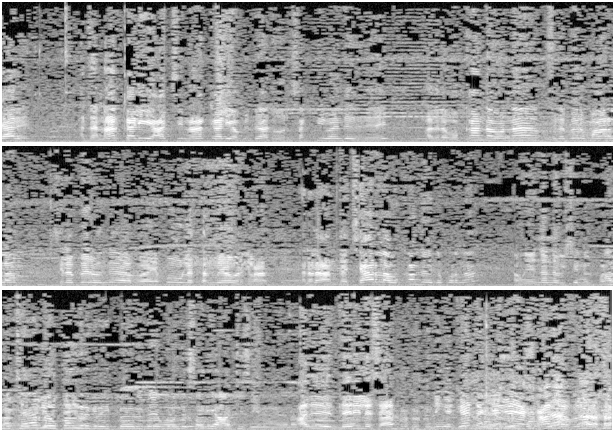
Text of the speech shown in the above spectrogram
சேரு அந்த நாற்காலி ஆட்சி நாற்காலி அப்படின்ற அது ஒரு சக்தி வாய்ந்தது. அதுல உட்கார்ந்த உடனே சில பேர் மாறலாம். சில பேர் வந்து எப்பவும் உள்ள தன்மையாவும் இருக்கலாம். அதனால அந்த சேர்ல உட்கார்ந்ததுக்கு அப்புறம் தான் அவங்க என்னென்ன விஷயங்கள் பண்றாங்க சேர்ல உட்கார்ந்து இருக்கிற இப்ப இருக்கிறவங்க வந்து சரியா ஆட்சி அது தெரியல சார். நீங்க கேட்ட கேள்வி என் விழுது.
